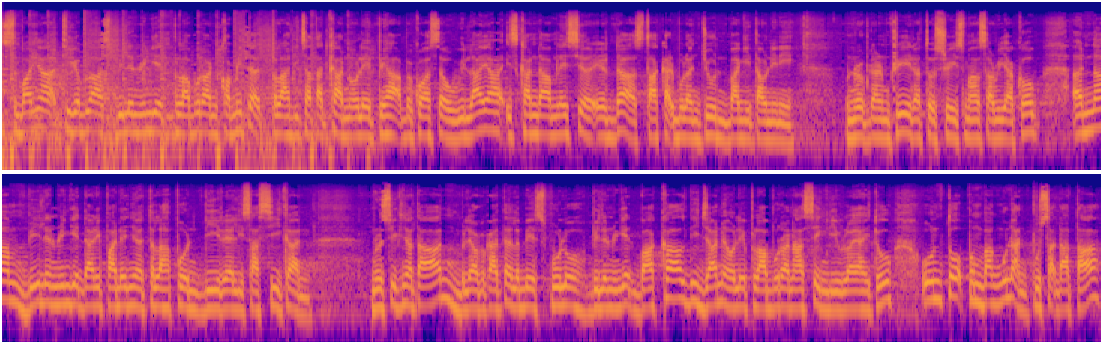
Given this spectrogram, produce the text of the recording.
Sebanyak 13 bilion ringgit pelaburan komited telah dicatatkan oleh pihak berkuasa wilayah Iskandar Malaysia IRDA setakat bulan Jun bagi tahun ini. Menurut Perdana Menteri Datuk Seri Ismail Sabri Yaakob, 6 bilion ringgit daripadanya telah pun direalisasikan. Menerusi kenyataan, beliau berkata lebih 10 bilion ringgit bakal dijana oleh pelaburan asing di wilayah itu untuk pembangunan pusat data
